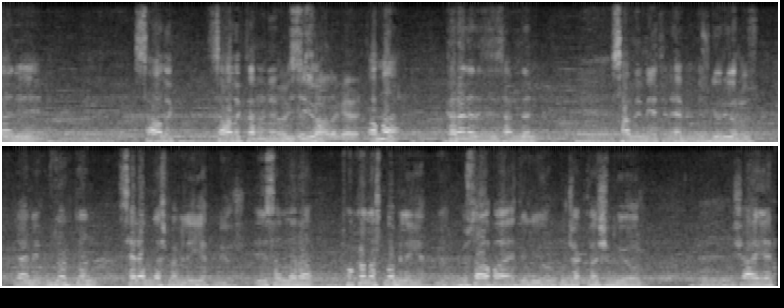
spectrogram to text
Yani e, sağlık sağlıktan önemlisi Önce yok. sağlık, evet. Ama Karadeniz insanının e, samimiyetini hepimiz görüyoruz. Yani uzaktan selamlaşma bile yetmiyor. İnsanlara tokalaşma bile yetmiyor. Müsafaha ediliyor, kucaklaşılıyor. E, şayet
